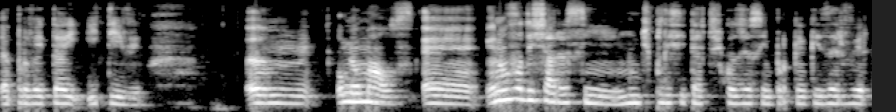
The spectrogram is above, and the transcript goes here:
aproveitei e tive. Um, o meu mouse é. Eu não vou deixar assim muito explícito estas coisas assim, porque quem quiser ver,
